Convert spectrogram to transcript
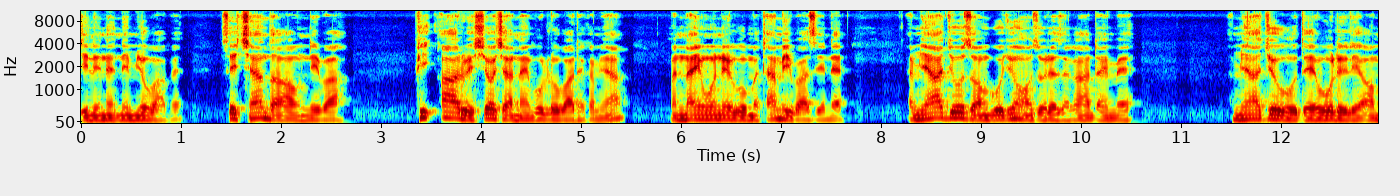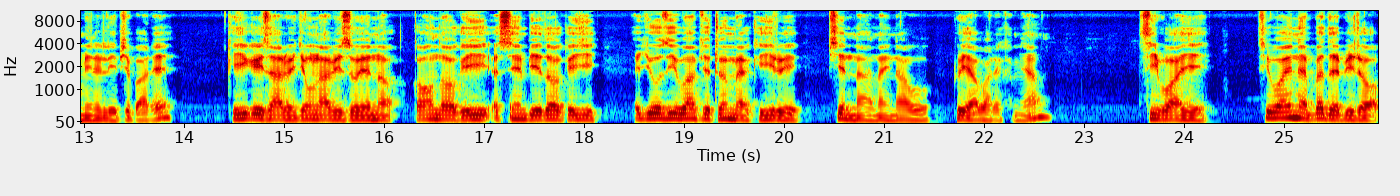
ကြည်လင်တဲ့နှစ်မျိုးပါပဲစိတ်ချမ်းသာအောင်နေပါဖိအားတွေလျှော့ချနိုင်ဖို့လိုပါတယ်ခင်ဗျာမနိုင်ဝင်တွေကိုမထမ်းမိပါစေနဲ့အများအကျိုးဆောင်ကိုကျွန်းအောင်ဆိုတဲ့စကားအတိုင်းပဲအများအကျိုးကိုတည်ဖို့လေလေအောင်မြင်လေလေဖြစ်ပါတယ်ခီးကိစ္စတွေကြုံလာပြီဆိုရင်တော့ကောင်းသောခီးအစဉ်ပြေသောခီးအကျိုးစီးပွားဖြစ်ထွန်းမဲ့ခီးတွေဖြစ်နာနိုင်တာကို တွေ့ရပါတယ်ခင်ဗျာစီးပွားရေးစီးပွားရေးနဲ့ပတ်သက်ပြီးတော့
